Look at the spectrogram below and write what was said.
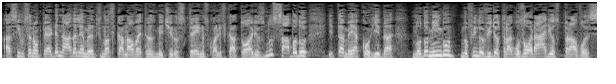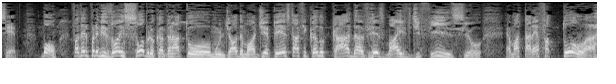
assim você não perde nada. Lembrando que o nosso canal vai transmitir os treinos qualificatórios no sábado e também a corrida no domingo. No fim do vídeo eu trago os horários para você. Bom, fazer previsões sobre o Campeonato Mundial de MotoGP está ficando cada vez mais difícil. É uma tarefa tola.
